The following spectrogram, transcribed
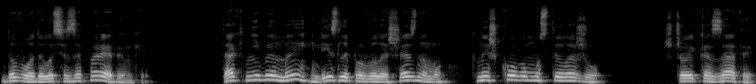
доводилося за перетинки. Так ніби ми лізли по величезному книжковому стелажу. Що й казати,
